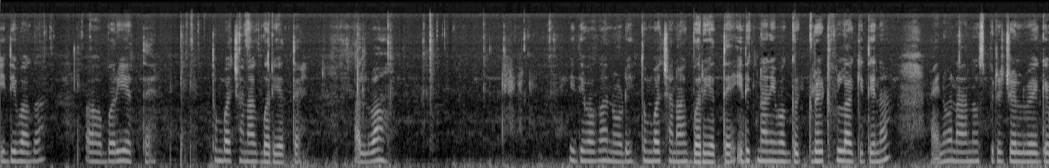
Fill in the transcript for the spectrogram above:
ಇದಿವಾಗ ಬರೆಯುತ್ತೆ. ತುಂಬ ಚೆನ್ನಾಗಿ ಬರೆಯುತ್ತೆ. ಅಲ್ವಾ? ಇದಿವಾಗ ನೋಡಿ, ತುಂಬ ಚೆನ್ನಾಗಿ ಬರೆಯುತ್ತೆ. ಇದಕ್ಕೆ ನಾನು ಇವಾಗ ಗ್ರೇಟ್ಫುಲ್ ಆಗಿದ್ದೀನ? ಏನೋ ನಾನು ಸ್ಪಿರಿಚುವಲ್ ವೇಗೆ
